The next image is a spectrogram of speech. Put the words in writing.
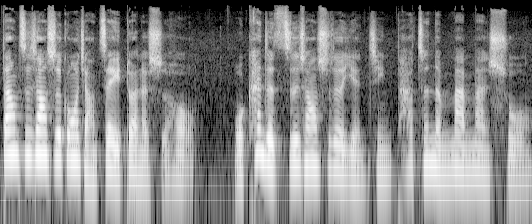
当智商师跟我讲这一段的时候，我看着咨商师的眼睛，他真的慢慢说。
